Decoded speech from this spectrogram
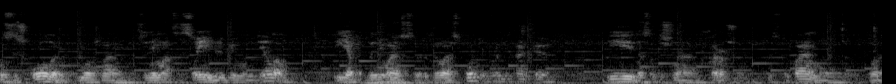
после школы можно заниматься своим любимым делом. И я занимаюсь, развиваю спорт в бодикапе и достаточно хорошо выступаем в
